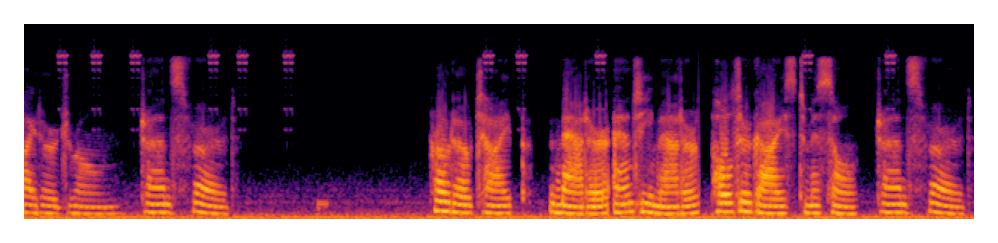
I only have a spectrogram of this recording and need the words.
Fighter drone transferred. Prototype matter antimatter poltergeist missile transferred.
